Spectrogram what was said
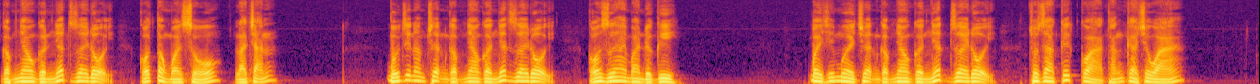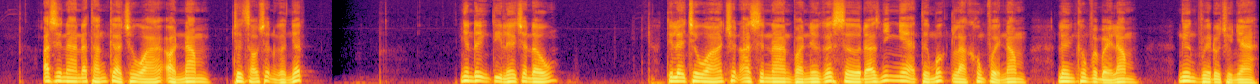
gặp nhau gần nhất giữa hai đội có tổng bàn số là chẵn. 4 trên 5 trận gặp nhau gần nhất giữa hai đội có dưới hai bàn được ghi. 7 trên 10 trận gặp nhau gần nhất giữa hai đội cho ra kết quả thắng kèo châu Á. Arsenal đã thắng kèo châu Á ở 5 trên 6 trận gần nhất. Nhận định tỷ lệ trận đấu. Tỷ lệ châu Á trên Arsenal và Newcastle đã nhích nhẹ từ mức là 0,5 lên 0,75 nghiêng về đội chủ nhà.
